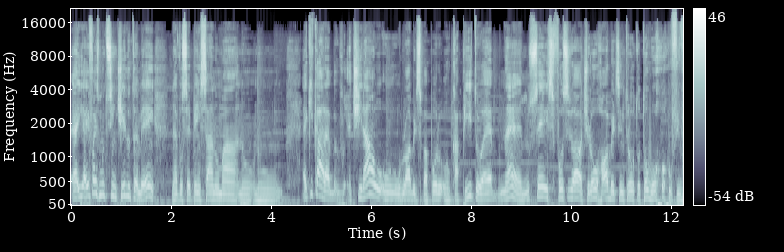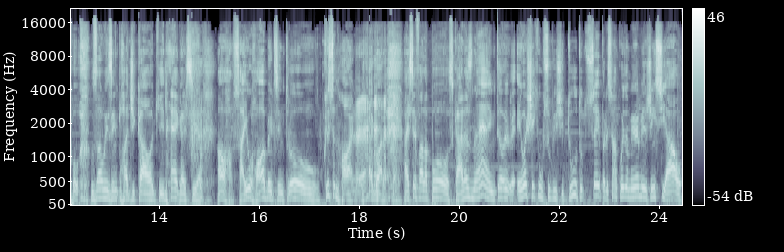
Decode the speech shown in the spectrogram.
É, e aí faz muito sentido também, né, você pensar numa, num, num, é que, cara, tirar o, o Roberts pra pôr o, o capítulo é, né, não sei, se fosse, ó, tirou o Roberts, entrou o Toto Wolff, vou usar um exemplo radical aqui, né, Garcia? Ó, saiu o Roberts, entrou o Christian Horner, é. agora. Aí você fala, pô, os caras, né, então eu achei que o substituto, não sei, parecia uma coisa meio emergencial.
